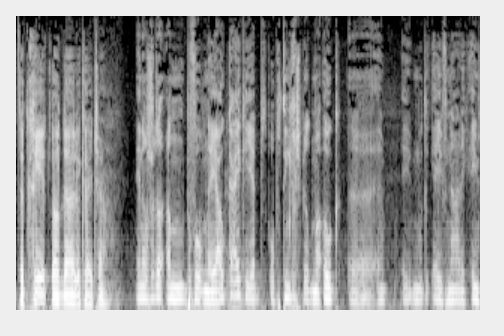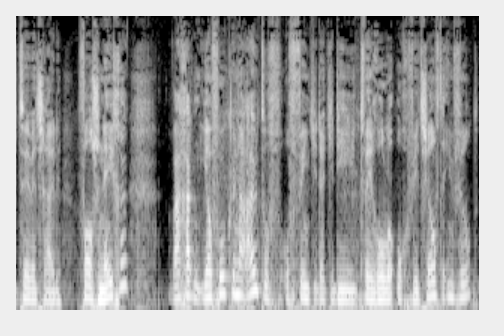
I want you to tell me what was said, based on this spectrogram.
dat creëert wel duidelijkheid, ja. En als we dan bijvoorbeeld naar jou kijken, je hebt op 10 gespeeld, maar ook, eh, moet ik even nadenken, één of twee wedstrijden, valse negen. Waar gaat jouw voorkeur naar uit? Of, of vind je dat je die twee rollen ongeveer hetzelfde invult?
